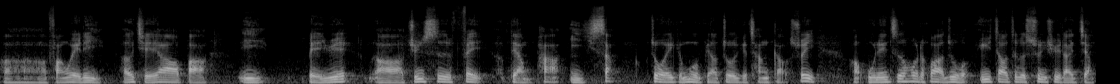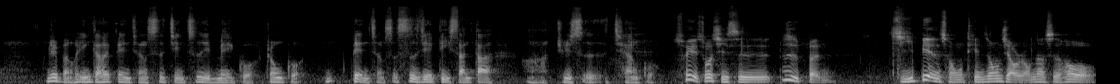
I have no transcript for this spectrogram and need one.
啊防卫力，而且要把以北约啊军事费两趴以上作为一个目标，作为一个参考。所以啊五年之后的话，如果依照这个顺序来讲，日本会应该会变成是仅次于美国、中国，变成是世界第三大啊军事强国。所以说，其实日本即便从田中角荣那时候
